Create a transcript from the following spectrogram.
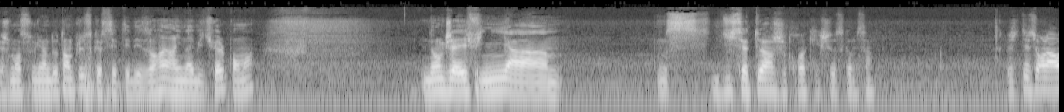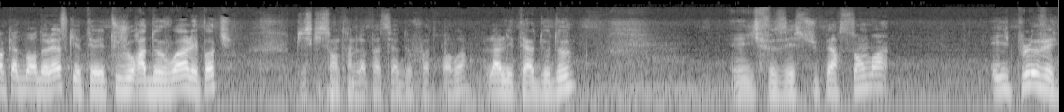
Je m'en souviens d'autant plus que c'était des horaires inhabituels pour moi. Donc j'avais fini à 17h, je crois, quelque chose comme ça. J'étais sur la rocade bordelaise qui était toujours à deux voies à l'époque, puisqu'ils sont en train de la passer à deux fois trois voies. Là, elle était à 2-2. Et il faisait super sombre. Et il pleuvait.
